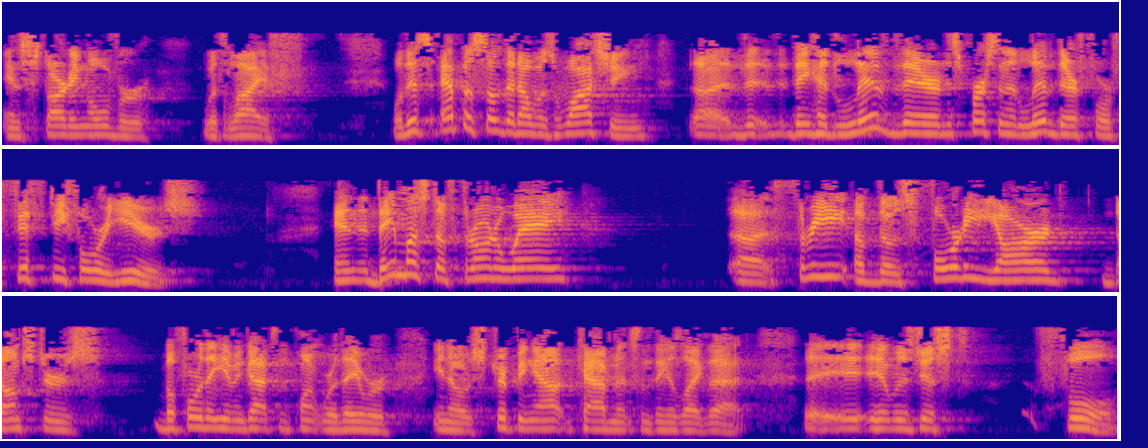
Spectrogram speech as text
and starting over with life. Well, this episode that I was watching, uh, they had lived there, this person had lived there for 54 years. And they must have thrown away uh, three of those 40 yard dumpsters before they even got to the point where they were, you know, stripping out cabinets and things like that. It, it was just full.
